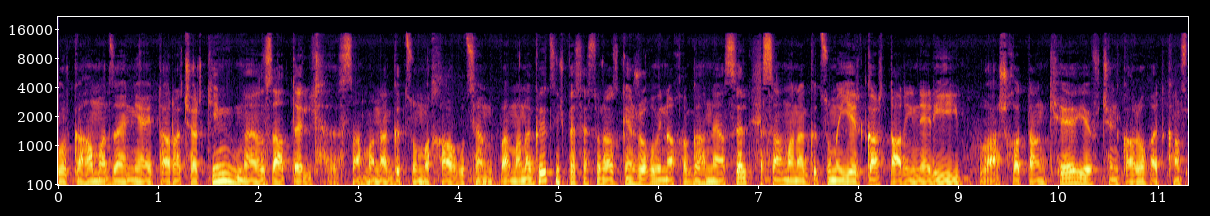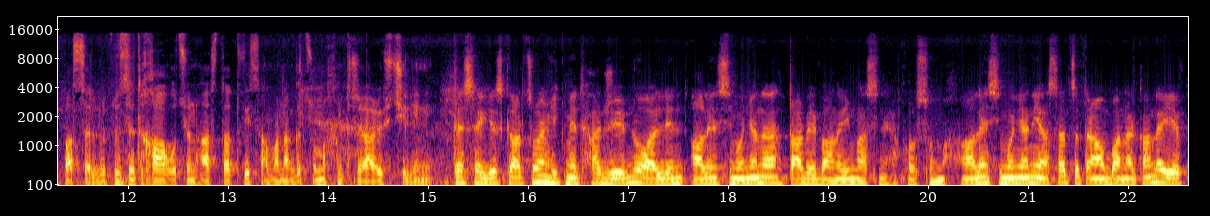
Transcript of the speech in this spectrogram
որ կհամաձայնի այդ առաջարկին զատել սահմանագծումը խաղաղության պայմանագրից, ինչպես այսօր ազգային ժողովի նախագահն է ասել, սահմանագծումը երկար տարիների աշխատանք է եւ չեն կարող այդքան սպասել։ Եթե խաղաղություն հաստատվի, սահմանագծումը խնդրարույց չի լինի։ Տեսեք, ես կարծում եմ Հիկմետ Հաջիևն ու Ալեն Ալեն Սիմոնյանը տարբեր բաների մասին են խոսում։ Ալեն Սիմոնյանի ասածը տրամաբանական է եւ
